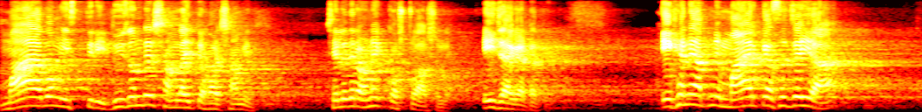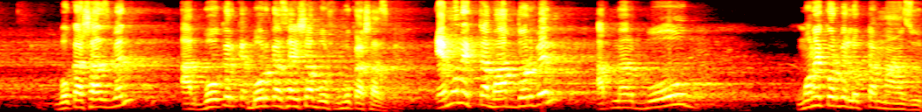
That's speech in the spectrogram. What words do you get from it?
মা এবং স্ত্রী দুইজনদের সামলাইতে হয় স্বামীর ছেলেদের অনেক কষ্ট আসলে এই জায়গাটাতে। এখানে আপনি মায়ের কাছে যাইয়া বোকা সাজবেন আর বউকের বোর কাছে এসে বোকা সাজবেন। এমন একটা ভাব ধরবেন, আপনার বউ মনে করবে লোকটা মাজুর।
